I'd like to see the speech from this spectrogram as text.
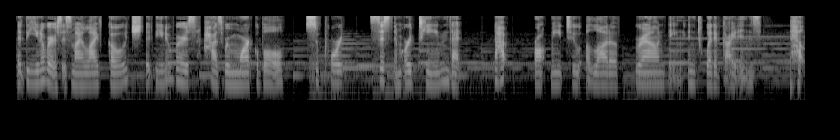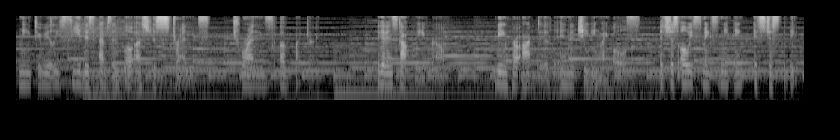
that the universe is my life coach, that the universe has remarkable support system or team that that brought me to a lot of grounding, intuitive guidance to help me to really see this ebbs and flow as just trends, trends of my journey. It didn't stop me from being proactive in achieving my goals. It just always makes me think it's just the beginning.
